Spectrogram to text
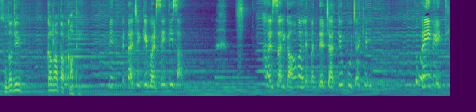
सुधा जी कल रात आप कहाँ थी? मेरे पिताजी की बरसी थी साहब। हर साल गाँव वाले मंदिर जाती हूँ पूजा के लिए। वहीं गई थी।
